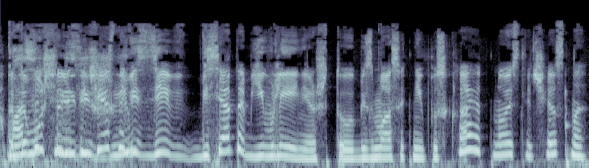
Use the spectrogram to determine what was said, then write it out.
Потому Масочный что, если режим- честно, везде висят объявления, что без масок не пускают, но, если честно,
